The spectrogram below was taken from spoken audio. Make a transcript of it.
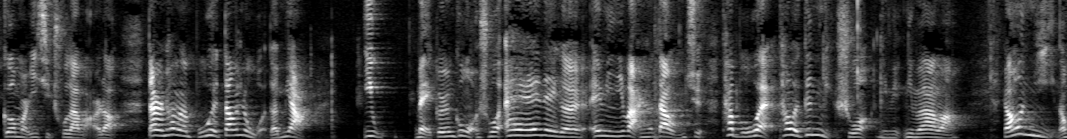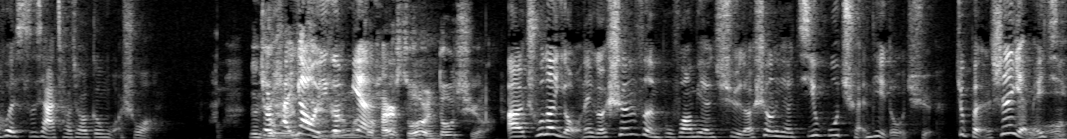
哥们儿一起出来玩儿的，但是他们不会当着我的面儿一每个人跟我说，哎，那个艾米，你晚上带我们去，他不会，他会跟你说，你明你明白吗？然后你呢会私下悄悄跟我说，那就还要一个面子就还是所有人都去了。啊、除了有那个身份不方便去的，剩下几乎全体都去。就本身也没几哦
